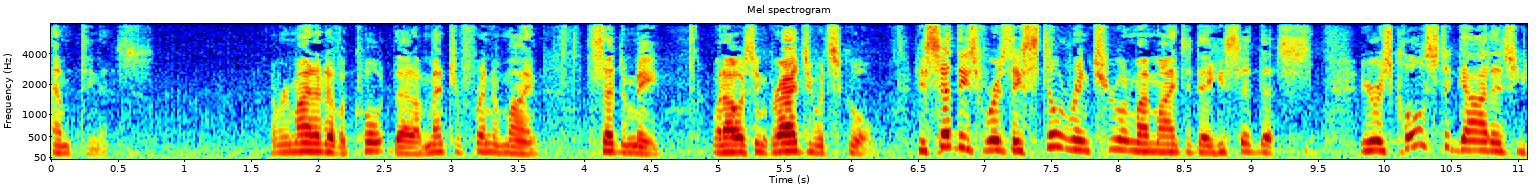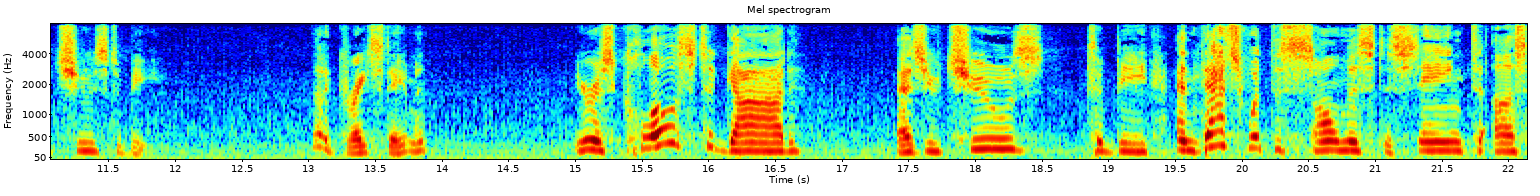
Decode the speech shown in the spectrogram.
emptiness? I'm reminded of a quote that a mentor friend of mine said to me when I was in graduate school. He said these words, they still ring true in my mind today. He said this You're as close to God as you choose to be. Isn't that a great statement? You're as close to God as you choose to be. And that's what the psalmist is saying to us.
